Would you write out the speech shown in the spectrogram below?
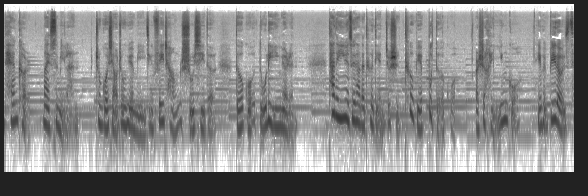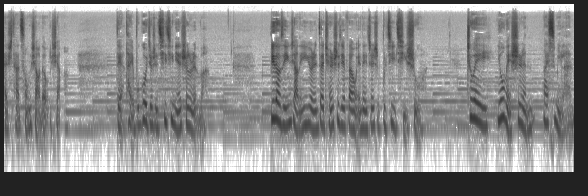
Hanker 麦斯米兰，中国小众乐迷已经非常熟悉的德国独立音乐人。他的音乐最大的特点就是特别不德国，而是很英国，因为 Beatles 才是他从小的偶像。对呀，他也不过就是七七年生人嘛。Beatles 影响的音乐人在全世界范围内真是不计其数。这位优美诗人麦斯米兰，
